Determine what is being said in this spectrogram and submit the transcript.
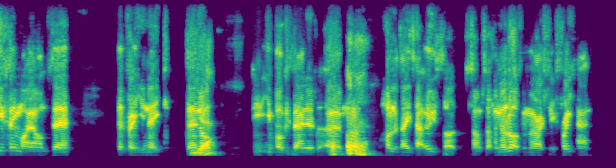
you've seen my arms. They're they're pretty unique. They're Yeah. not your, bog standard um, holiday tattoos some stuff, and a lot of them are actually freehand.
